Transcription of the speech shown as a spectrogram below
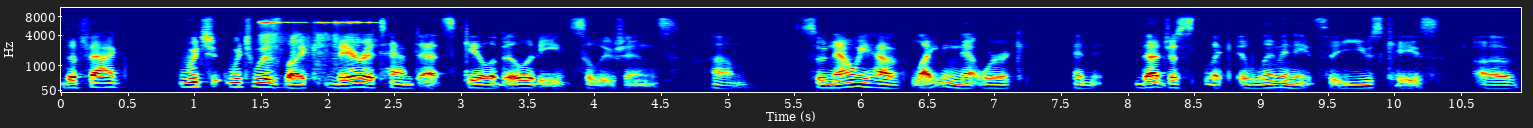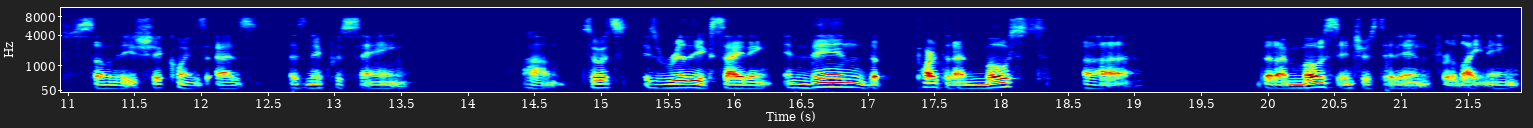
the fact which which was like their attempt at scalability solutions. Um so now we have lightning network and that just like eliminates the use case of some of these shitcoins as as nick was saying. Um, so it's it's really exciting. And then the part that I'm most uh, that I'm most interested in for Lightning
